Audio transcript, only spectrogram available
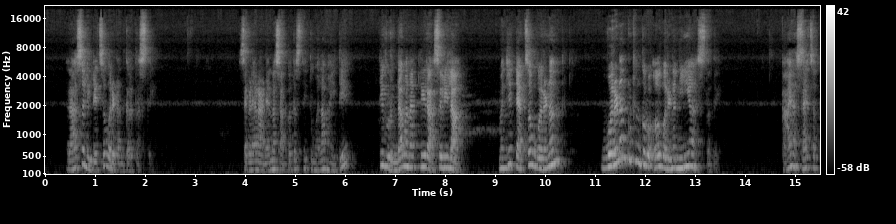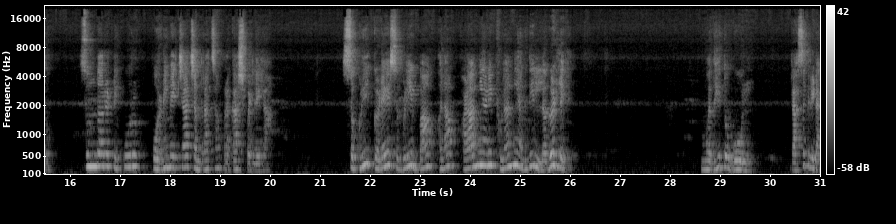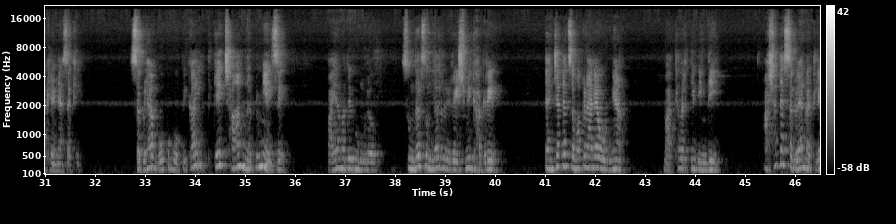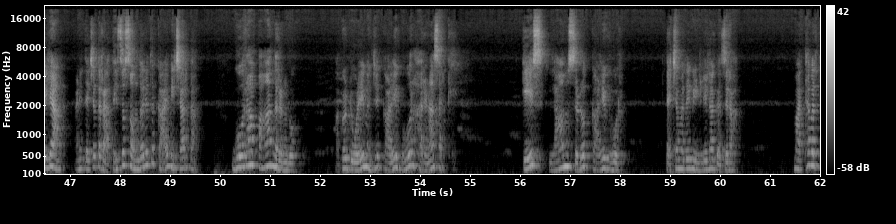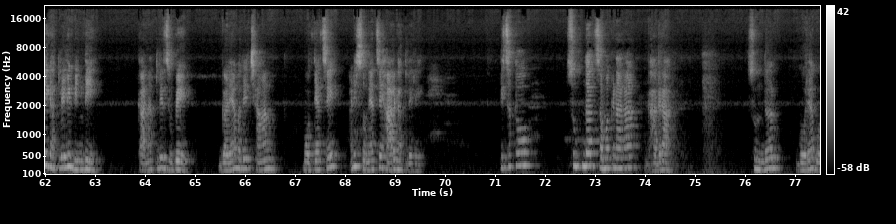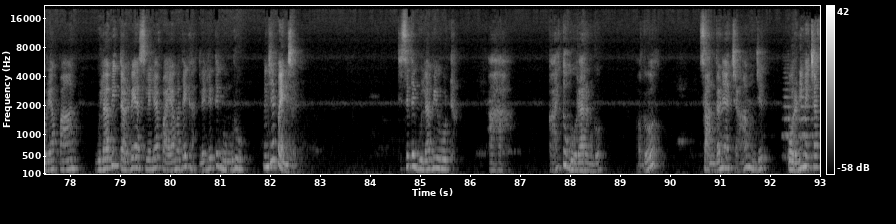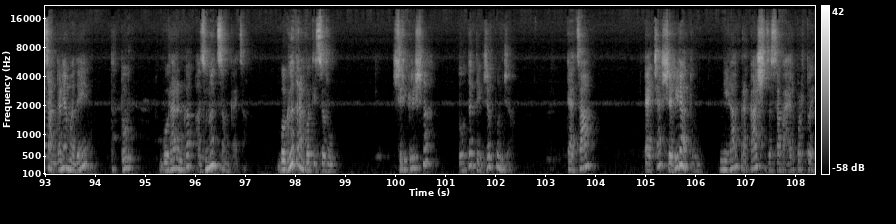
रासलीलेचं वर्णन करत असते. सगळ्या राण्यांना सांगत असते तुम्हाला माहिती आहे ती वृंदावनातली रासलीला म्हणजे त्याचं वर्णन वर्णन कुठून करू? अवर्णनीय असतं ते. काय असायचा तो? सुंदर टिपूर पौर्णिमेच्या चंद्राचा प्रकाश पडलेला. सगळीकडे सगळी बाग फला फळांनी आणि फुलांनी अगदी लगडलेली. मध्ये तो गोल रासक्रीडा खेळण्यासाठी. सगळ्या गोप गोपिका इतके छान नटून यायचे. पायामध्ये घुंगरं सुंदर सुंदर रेशमी घागरे त्यांच्या त्या चमकणाऱ्या ओढण्या माथ्यावरती बिंदी अशा त्या सगळ्या नटलेल्या आणि त्याच्यात राधेचं सौंदर्य तर काय विचारता? गोरा पान रंग अगं डोळे म्हणजे काळे भोर हरणासारखे. केस लांब सडक काळे भोर त्याच्यामध्ये विणलेला गजरा माथ्यावरती घातलेली बिंदी कानातले झुबे गळ्यामध्ये छान मोत्याचे आणि सोन्याचे हार घातलेले. तिचा तो सुंदर चमकणारा घागरा. सुंदर गोऱ्या गोऱ्या पान गुलाबी तळवे असलेल्या पायामध्ये घातलेले ते घुंगरू म्हणजे पैंजण. तिचे ते गुलाबी ओठ आहा काय तो गोरा रंग. अगं चांदण्याच्या म्हणजे पौर्णिमेच्या चांदण्यामध्ये तर तो गोरा रंग अजूनच चमकायचा. बघत राहावं तिचं रूप. श्रीकृष्ण तो तर तेजपुंज त्याचा त्याच्या शरीरातून निळा प्रकाश जसा बाहेर पडतोय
